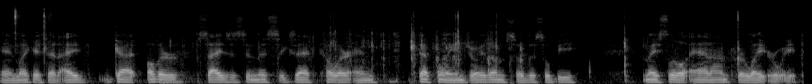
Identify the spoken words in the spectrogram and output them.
And like I said, I got other sizes in this exact color and definitely enjoy them. So this will be a nice little add-on for lighter weight.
